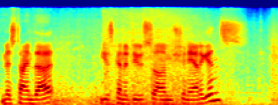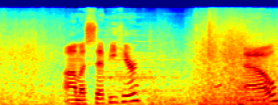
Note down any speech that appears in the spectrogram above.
Mistimed that. He's gonna do some shenanigans. I'm a sippy here. Ow.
